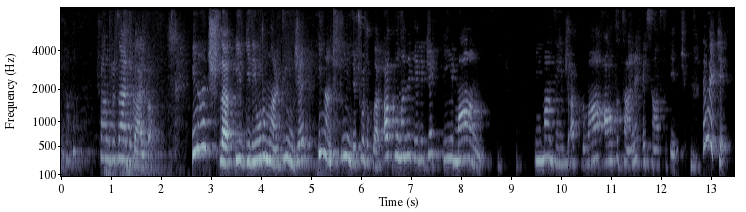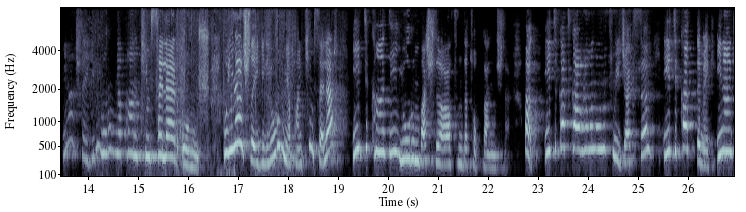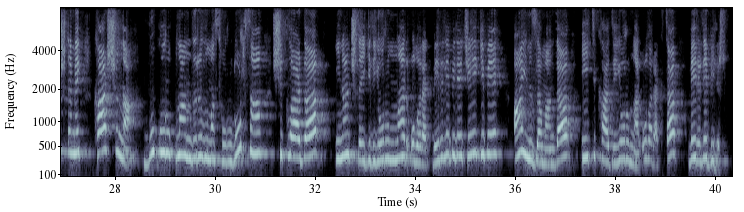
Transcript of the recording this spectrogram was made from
Şu an düzeldi galiba. İnançla ilgili yorumlar deyince, inanç deyince çocuklar aklıma ne gelecek? İman. İman deyince aklıma altı tane esası gelecek. Demek ki inançla ilgili yorum yapan kimseler olmuş. Bu inançla ilgili yorum yapan kimseler itikadi yorum başlığı altında toplanmışlar. Bak itikat kavramını unutmayacaksın. İtikat demek, inanç demek karşına bu gruplandırılma sorulursa şıklarda inançla ilgili yorumlar olarak verilebileceği gibi aynı zamanda itikadi yorumlar olarak da verilebilir.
